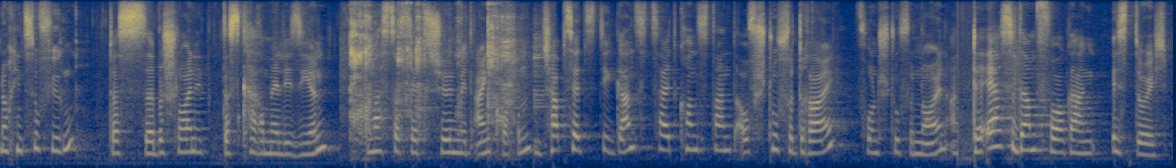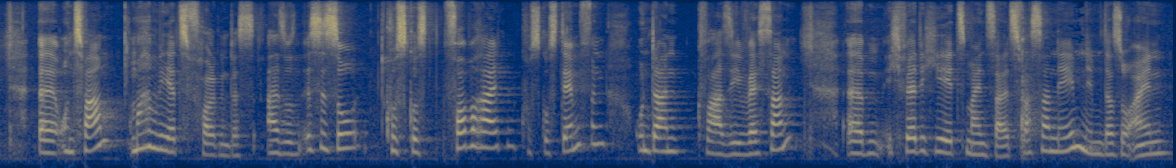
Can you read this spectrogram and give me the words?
noch hinzufügen. Das äh, beschleunigt das Karamellisieren. Ich lasse das jetzt schön mit einkochen. Ich habe es jetzt die ganze Zeit konstant auf Stufe 3 von Stufe 9. Der erste Dampfvorgang ist durch. Äh, und zwar machen wir jetzt folgendes. Also ist es so, Couscous vorbereiten, Couscous dämpfen und dann quasi wässern. Ähm, ich werde hier jetzt mein Salzwasser nehmen, nehme da so ein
